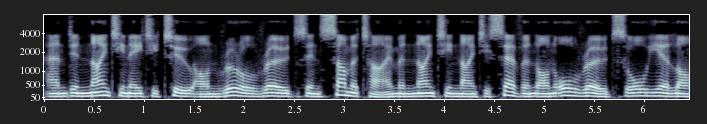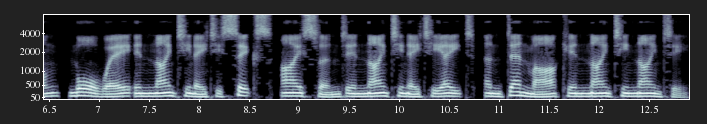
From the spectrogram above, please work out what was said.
and in 1982 on rural roads in summertime and 1997 on all roads all year long, Norway in 1986, Iceland in 1988, and Denmark in 1990.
